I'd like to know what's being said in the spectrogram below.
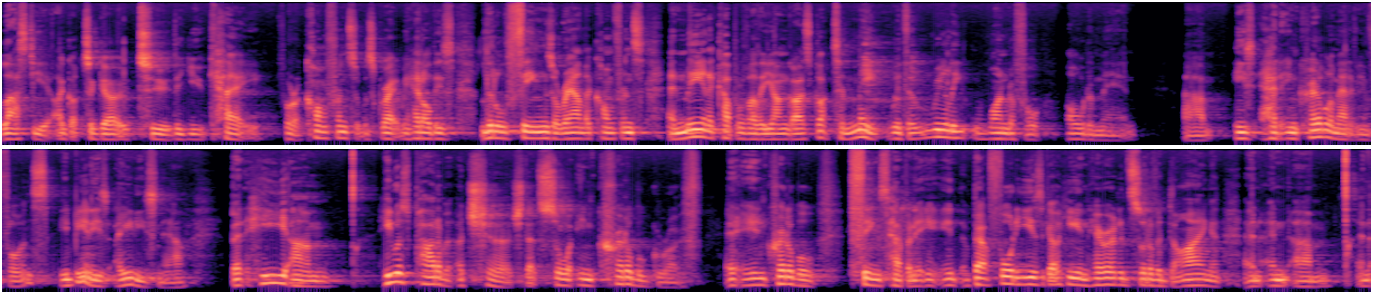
Last year, I got to go to the UK for a conference. It was great. We had all these little things around the conference, and me and a couple of other young guys got to meet with a really wonderful older man. Um, he's had an incredible amount of influence. He'd be in his 80s now, but he, um, he was part of a church that saw incredible growth incredible things happen. about 40 years ago, he inherited sort of a dying and, and, and um, an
